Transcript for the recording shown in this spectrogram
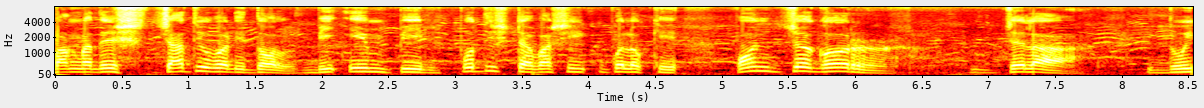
বাংলাদেশ জাতীয়বাদী দল বিএনপির প্রতিষ্ঠাবার্ষিক উপলক্ষে পঞ্চগড় জেলা দুই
